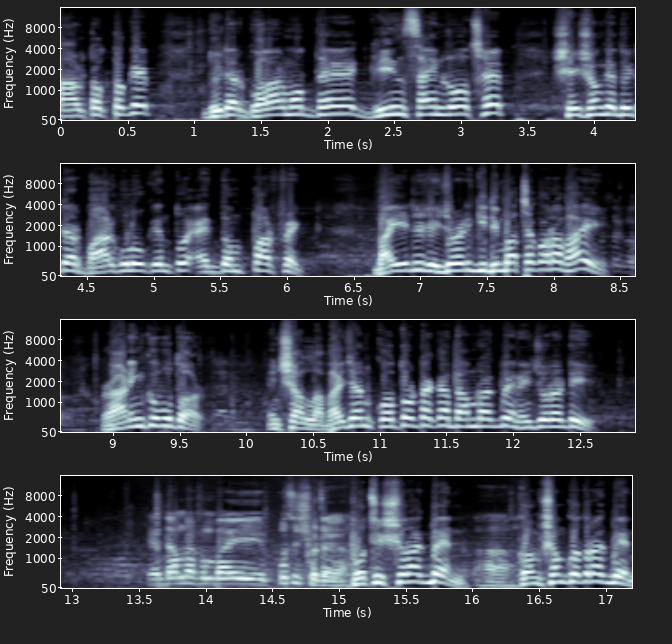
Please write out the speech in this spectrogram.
লাল টকটকে। দুইটার গলার মধ্যে গ্রিন সাইন রয়েছে, সেই সঙ্গে দুইটার বারগুলো কিন্তু একদম পারফেক্ট ভাই এটি এই জোড়াটি কি ডিম বাচ্চা করা ভাই? রানিং কবুতর। ইনশাল্লাহ ভাইজান কত টাকা দাম রাখবেন এই জোড়াটি? এর দাম রাখুন ভাই পঁচিশশো টাকা। পঁচিশশো রাখবেন? হ্যাঁ। কম সম কত রাখবেন?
